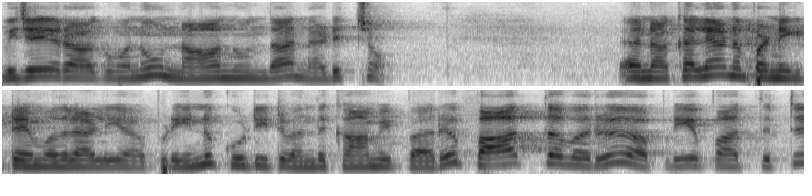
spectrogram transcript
விஜயராகவனும் நானும் தான் நடித்தோம் நான் கல்யாணம் பண்ணிக்கிட்டேன் முதலாளி அப்படின்னு கூட்டிகிட்டு வந்து காமிப்பார். பார்த்தவர் அப்படியே பார்த்துட்டு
